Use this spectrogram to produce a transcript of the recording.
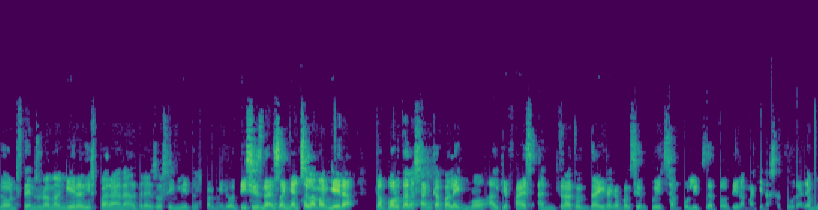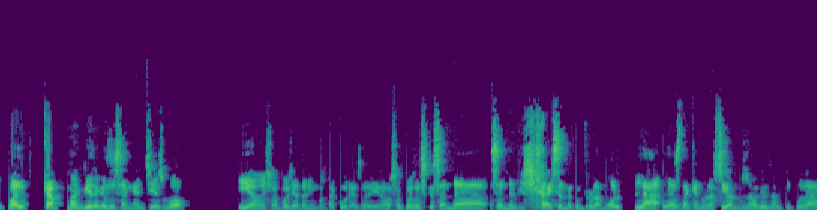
doncs tens una manguera disparant a 3 o 5 litres per minut. I si es desenganxa la manguera que porta la sang cap a l'ECMO, el que fa és entrar tot d'aire cap al circuit, s'embolitza tot i la màquina s'atura. Amb la qual cap manguera que se s'enganxi és bo i amb això doncs, ja tenim molta cura. És a dir, no? són coses que s'han de, de vigilar i s'han de controlar molt. La, les decanulacions, no? que és el tipus de,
